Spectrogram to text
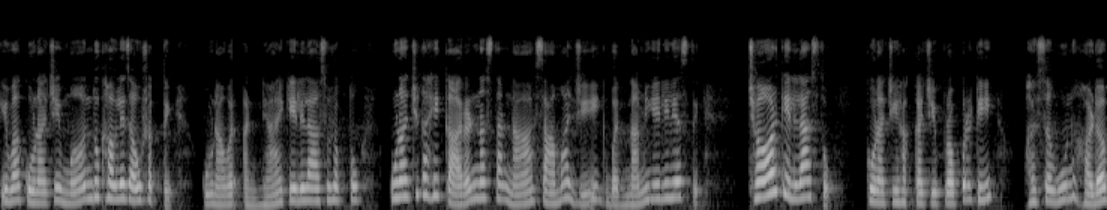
किंवा कोणाचे मन दुखावले जाऊ शकते. कुणावर अन्याय केलेला असू शकतो. कुणाची काही कारण नसताना सामाजिक बदनामी केलेली असते. छळ केलेला असतो. कोणाची हक्काची प्रॉपर्टी फसवून हडप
